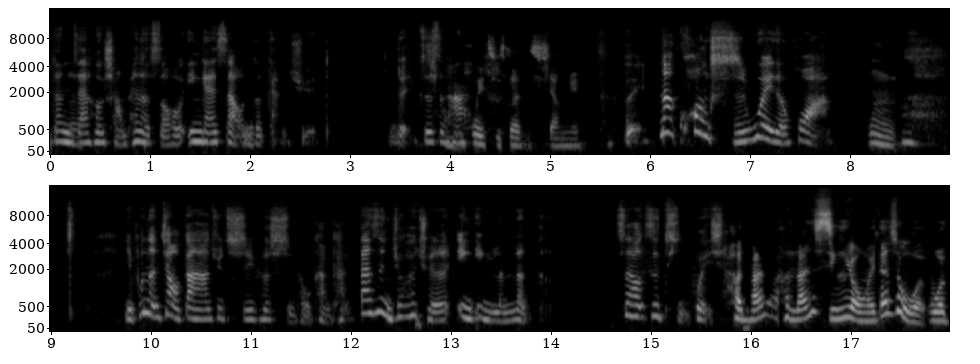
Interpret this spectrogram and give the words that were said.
当你在喝香槟的时候，应该是要有那个感觉的。对，这是它味，其实很香哎。对，那矿石味的话，嗯，也不能叫大家去吃一颗石头看看，但是你就会觉得硬硬冷冷的，这要是体会一下，很难很难形容哎。但是我我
